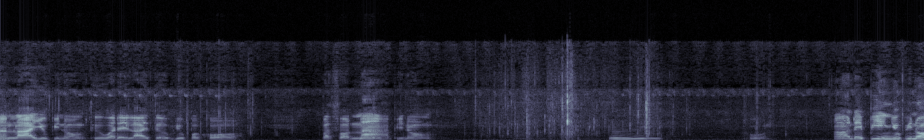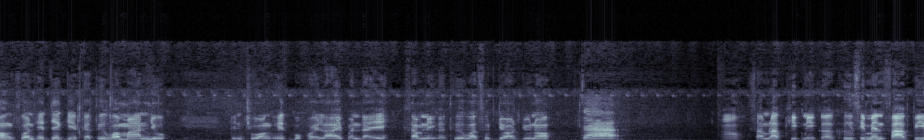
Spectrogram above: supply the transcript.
นั่นหลายอยู่พี่น้อง ถือว่าได้หลายเติบอยู่ปลาคอ ปลาสอนหน้าพี่น้องเอ้ยโทนอ่าได้ปิ้งอยู่พี่น้องส่วนเฮ็ดแจ็คเก็ตก็ถือว่าหมานอยู่ เป็นช่วงเฮ็ดบ่ค่อยหลายปานใดซ้ำนี่ก็ถือว่าสุดยอดอยู่เนาะจ้า เอาสำหรับคลิปนี้ก็คือซีเมนฝากพี่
